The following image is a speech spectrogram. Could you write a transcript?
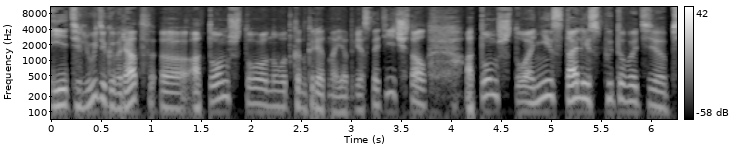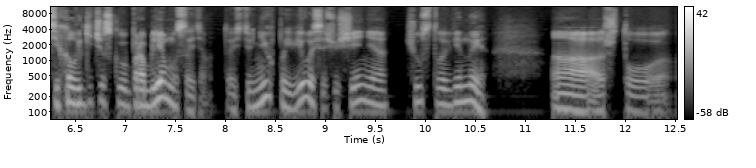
И эти люди говорят э, о том, что, ну вот конкретно я две статьи читал, о том, что они стали испытывать э, психологическую проблему с этим. То есть у них появилось ощущение чувства вины. А, что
